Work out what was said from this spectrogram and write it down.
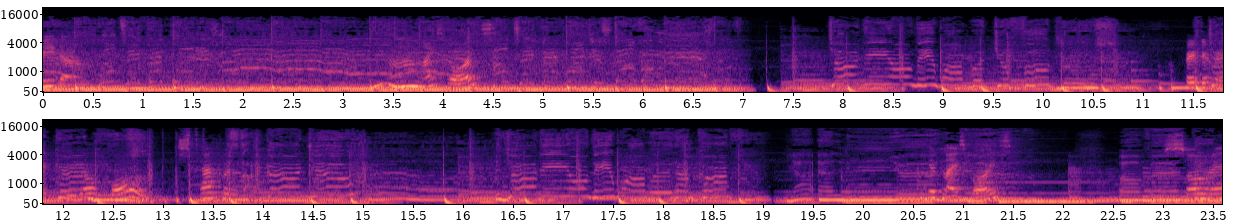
Freedom. Mm, nice voice. Frederick, your fault. Have nice voice. Soren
